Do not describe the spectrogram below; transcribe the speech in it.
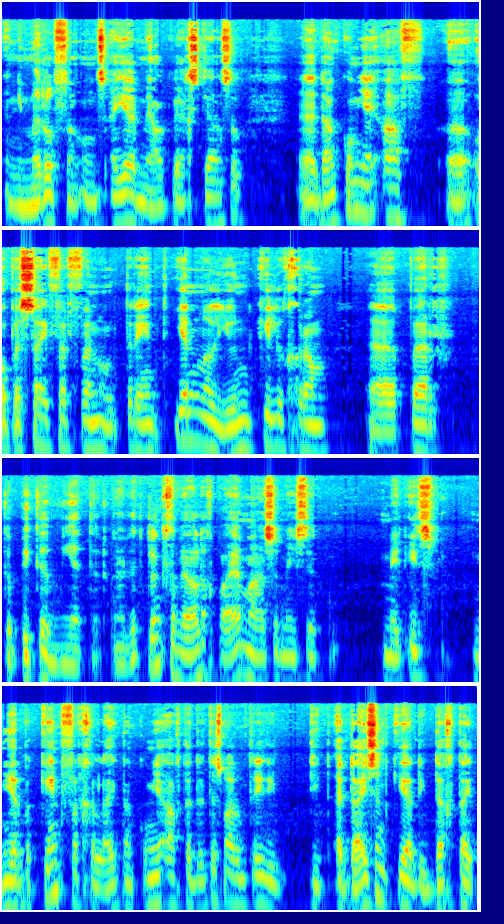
in die middel van ons eie Melkwegstelsel, uh, dan kom jy af uh, op 'n syfer van omtrent 1 miljoen kilogram uh, per kubieke meter. Nou dit klink geweldig baie, maar as 'n mens dit met iets meer bekend vergelyk, dan kom jy agter dit is maar omtrent die die 1000 keer die digtheid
